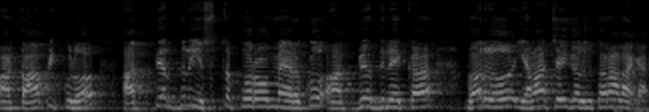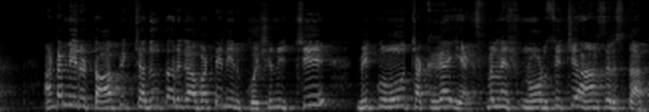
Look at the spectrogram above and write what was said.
ఆ టాపిక్లో అభ్యర్థులు ఇష్టపూర్వం మేరకు అభ్యర్థి అభ్యర్థుల యొక్క వారు ఎలా చేయగలుగుతారో అలాగా. అంటే మీరు టాపిక్ చదువుతారు కాబట్టి నేను క్వశ్చన్ ఇచ్చి మీకు చక్కగా ఎక్స్ప్లెనేషన్ నోట్స్ ఇచ్చి ఆన్సర్ ఇస్తాను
